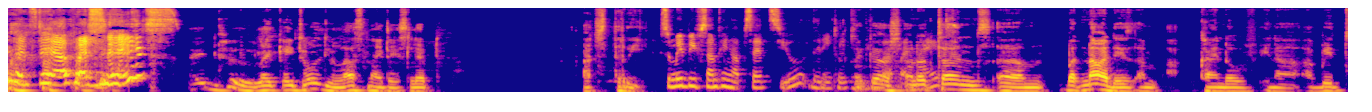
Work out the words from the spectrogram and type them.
even stay up at night? I do. Like I told you last night, I slept at three. So maybe if something upsets you, then it will keep you gosh, up at and at times, um, but nowadays I'm kind of in a, a bit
